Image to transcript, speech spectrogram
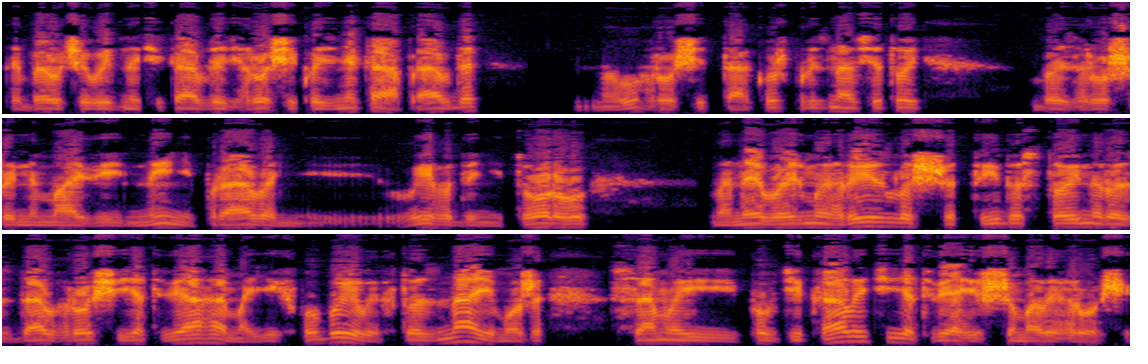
Тебе, очевидно, цікавлять гроші Козняка, правда? Ну, гроші також, признався той. Без грошей немає війни, ні права, ні вигоди, ні торгу. Мене вельми гризло, що ти достойно роздав гроші ятвягам, а їх побили. Хто знає, може, саме і повтікали ті ятвяги, що мали гроші.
